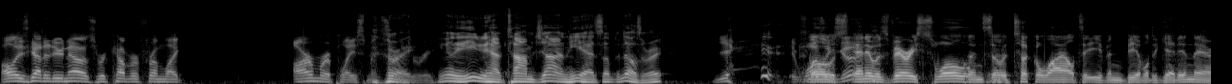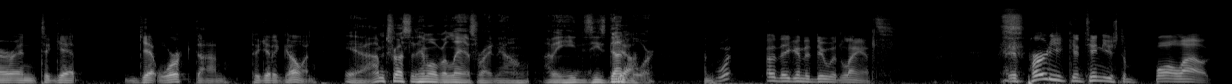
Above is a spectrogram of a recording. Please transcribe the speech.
all he's got to do now is recover from like arm replacement Right. surgery. You know, he didn't have Tom John. He had something else, right? Yeah, it wasn't Well, it was- good. and it was very swollen, so it took a while to even be able to get in there and to get get work done to get it going. Yeah, I'm trusting him over Lance right now. I mean, he's he's done Yeah. more. What are they going to do with Lance? If Purdy continues to ball out,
